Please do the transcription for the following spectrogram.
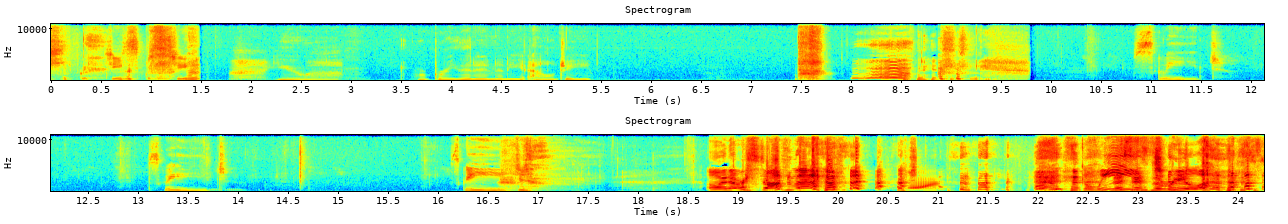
Squishy, squishy. You uh were breathing in any algae. Squeege. Squeege. Squeege. Oh, I never stopped that. Squeege. this is the real us.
